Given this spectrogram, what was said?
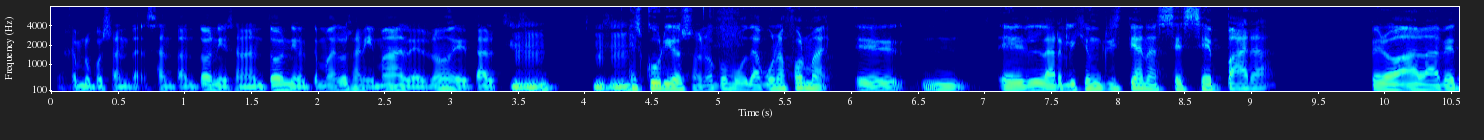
por ejemplo, pues Sant Antonio, San Antonio, el tema de los animales, ¿no? Y tal. Es curioso, ¿no? Como de alguna forma eh, eh, la religión cristiana se separa, pero a la vez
